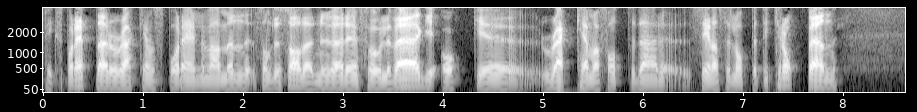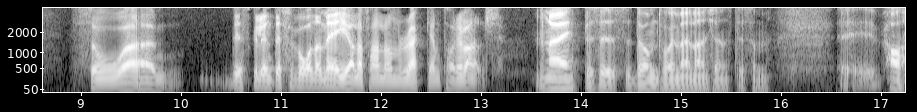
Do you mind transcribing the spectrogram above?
fick spår 1 där och Rackham spår 11, men som du sa där, nu är det full väg och eh, Rackham har fått det där senaste loppet i kroppen. Så eh, det skulle inte förvåna mig i alla fall om Rackham tar revansch. Nej, precis. De två emellan känns det som, eh, ja,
